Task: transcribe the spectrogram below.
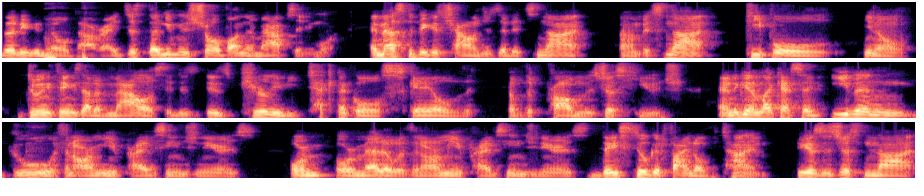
they don't even know about, right? It just doesn't even show up on their maps anymore. And that's the biggest challenge is that it's not, um, it's not people, you know, doing things out of malice. It is, is purely the technical scale of the, of the problem is just huge. And again, like I said, even Google with an army of privacy engineers or, or Meta with an army of privacy engineers, they still get fined all the time because it's just not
